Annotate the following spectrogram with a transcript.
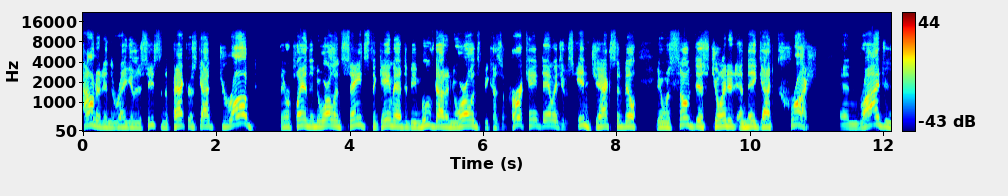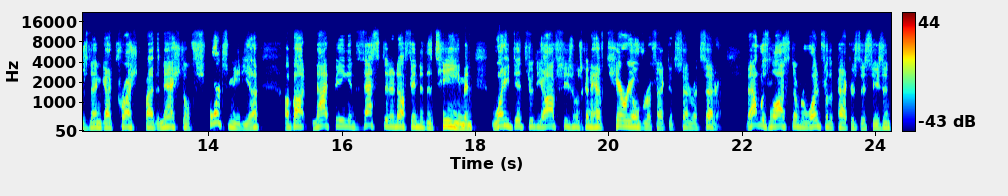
counted in the regular season, the Packers got drubbed. They were playing the New Orleans Saints. The game had to be moved out of New Orleans because of hurricane damage. It was in Jacksonville. It was so disjointed and they got crushed. And Rodgers then got crushed by the national sports media about not being invested enough into the team and what he did through the offseason was going to have carryover effect, et cetera, et cetera. That was loss number one for the Packers this season.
